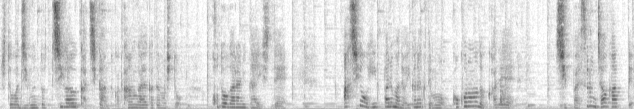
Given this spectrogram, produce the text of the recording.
人は自分と違う価値観とか考え方の人事柄に対して足を引っ張るまではいかなくても心のどこかで失敗するんちゃうかって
